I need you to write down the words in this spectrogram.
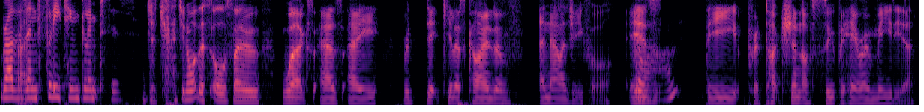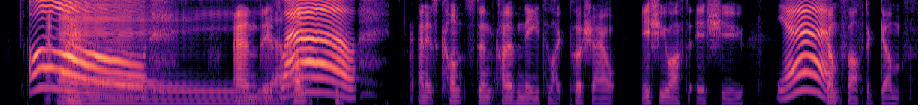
rather than fleeting glimpses. Do, do you know what this also works as a ridiculous kind of analogy for? Is the production of superhero media. Oh! And it's Yeah. Wow! and its constant kind of need to like push out issue after issue, Yeah. gumph after gumph,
